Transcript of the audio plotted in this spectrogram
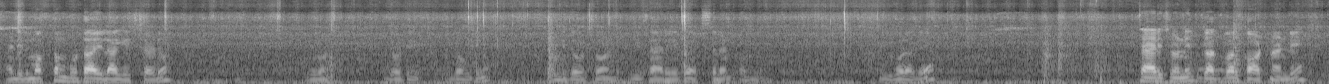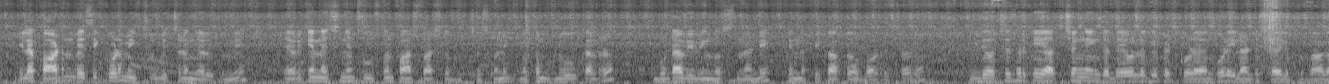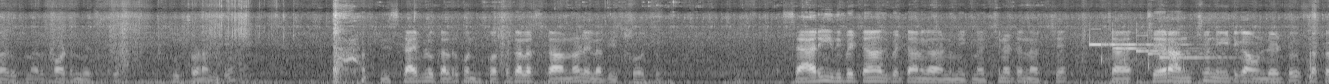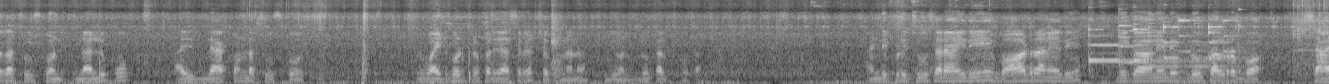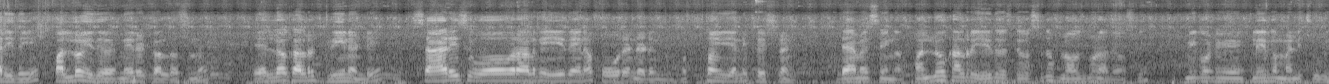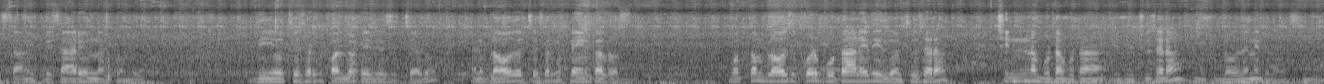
అండ్ ఇది మొత్తం బుటా ఇలాగే ఇచ్చాడు. ఇదిగోండి ఇదొకటి ఇదొకటి అండ్ ఇదొకటి చూడండి. ఈ శారీ అయితే ఎక్సలెంట్గా ఉంది. ఇది కూడా అదే. శారీ చూడండి ఇది గద్వాల్ కాటన్ అండి. ఇలా కాటన్ బేసిక్ కూడా మీకు చూపించడం జరుగుతుంది. ఎవరికైనా నచ్చిన చూసుకొని ఫాస్ట్ ఫాస్ట్గా బుక్ చేసుకోండి. మొత్తం బ్లూ కలర్ బుటా వివింగ్ వస్తుందండి. కింద పికాక్ బార్డర్ ఇచ్చాడు. ఇది వచ్చేసరికి అచ్చంగా ఇంకా దేవుళ్ళకి పెట్టుకోవడానికి కూడా ఇలాంటి స్టైల్ ఇప్పుడు బాగా అడుగుతున్నారు కాటన్ వేస్ట్ కూర్చోవడానికి ఇది స్కై బ్లూ కలర్ కొంచెం కొత్త కలర్స్ కావాలన్నా ఇలా తీసుకోవచ్చు. శారీ ఇది పెట్టాను అది పెట్టాను కదండి మీకు నచ్చినట్టు నచ్చే చీర అంచు నీట్గా ఉండేట్టు చక్కగా చూసుకోండి. నలుపు అది లేకుండా చూసుకోవచ్చు. ఇప్పుడు వైట్ కూడా ప్రిఫర్ చేస్తారు కదా చెప్తున్నాను. ఇదిగోండి బ్లూ కలర్ ఫోట అండ్ ఇప్పుడు చూసారా ఇది బార్డర్ అనేది మీకు అనేది బ్లూ కలర్ బా శారీ ఇది. పళ్ళు ఇది నేరేడ్ కలర్ వస్తుంది. ఎల్లో కలర్ గ్రీన్ అండి. శారీస్ ఓవరాల్గా ఏదైనా ఫోర్ హండ్రెడ్ అండి. మొత్తం ఇవన్నీ ఫ్రెష్ అండి. డ్యామేజ్ ఏం కాదు. పల్లో కలర్ ఏది వస్తే వస్తుందో బ్లౌజ్ కూడా అదే వస్తుంది. మీకు ఒకటి క్లియర్గా మళ్ళీ చూపిస్తాను. ఇప్పుడు ఈ శారీ ఉందనుకోండి. ఇది వచ్చేసరికి పల్లో టేజెస్ ఇచ్చాడు. అండ్ బ్లౌజ్ వచ్చేసరికి ప్లెయిన్ కలర్ వస్తుంది. మొత్తం బ్లౌజ్కి కూడా బుటా అనేది ఇదిగోండి చూసారా? చిన్న బుటా బుటా ఇది చూసారా? మీకు బ్లౌజ్ అనేది వస్తుంది.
